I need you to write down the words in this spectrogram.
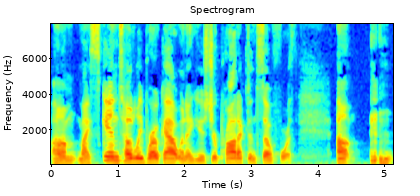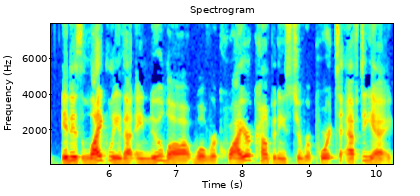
Um, my skin totally broke out when I used your product and so forth. Um, it is likely that a new law will require companies to report to FDA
